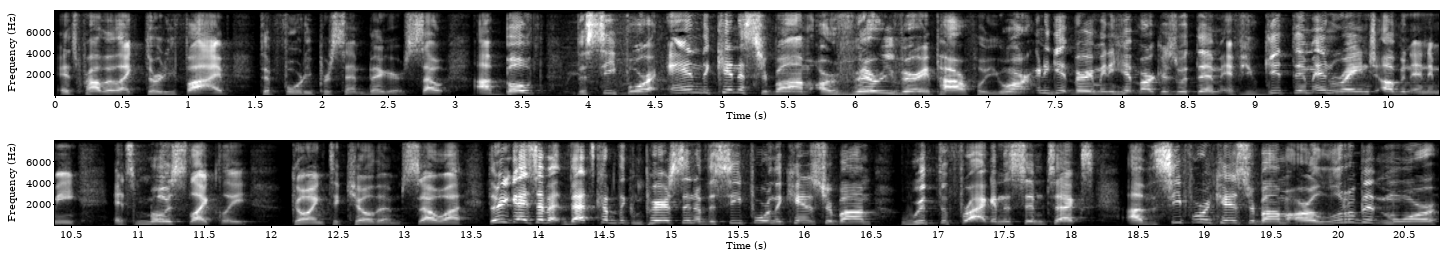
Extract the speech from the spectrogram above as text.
It's probably like 35 to 40% bigger. So uh, both the C4 and the canister bomb are very, very powerful. You aren't going to get very many hit markers with them. If you get them in range of an enemy, it's most likely going to kill them. So uh, there you guys have it. That's kind of the comparison of the C4 and the canister bomb with the frag and the Semtex. Uh, the C4 and canister bomb are a little bit more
